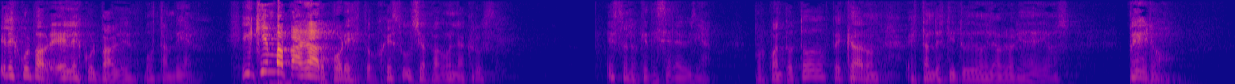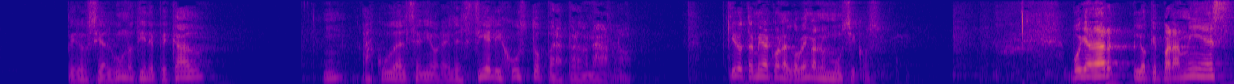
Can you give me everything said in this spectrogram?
Él es culpable, Él es culpable, vos también. ¿Y quién va a pagar por esto? Jesús ya pagó en la cruz. Eso es lo que dice la Biblia. Por cuanto todos pecaron, están destituidos de la gloria de Dios. Pero, pero si alguno tiene pecado, acuda al Señor. Él es fiel y justo para perdonarlo. Quiero terminar con algo, vengan los músicos. Voy a dar lo que para mí es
